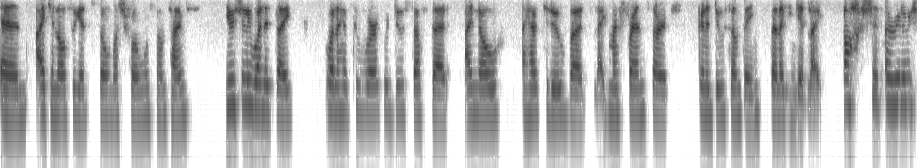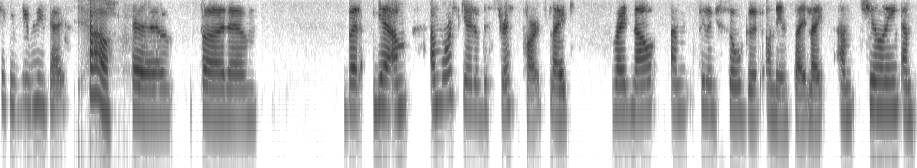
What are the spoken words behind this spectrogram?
and I can also get so much FOMO sometimes. Usually, when it's like when I have to work or do stuff that I know I have to do, but like my friends are gonna do something, then I can get like, oh shit, I really wish I could be with you guys. Yeah. Uh, but um, but yeah, I'm I'm more scared of the stress part. Like right now, I'm feeling so good on the inside. Like I'm chilling, I'm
